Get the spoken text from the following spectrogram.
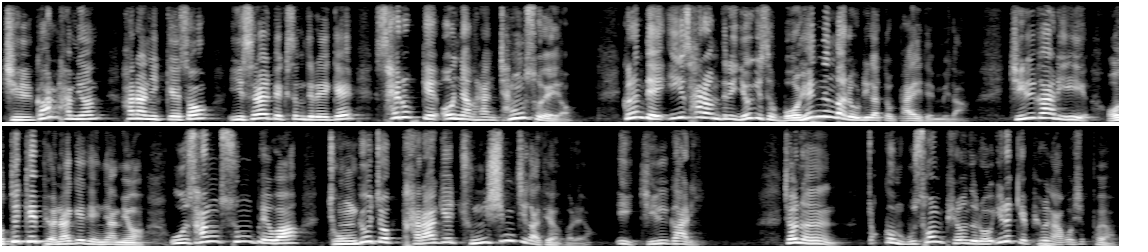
길갈 하면 하나님께서 이스라엘 백성들에게 새롭게 언약을 한 장소예요. 그런데 이 사람들이 여기서 뭐 했는가를 우리가 또 봐야 됩니다. 길갈이 어떻게 변하게 되냐면 우상 숭배와 종교적 타락의 중심지가 되어버려요. 이 길갈이. 저는 조금 무서운 표현으로 이렇게 표현하고 싶어요.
